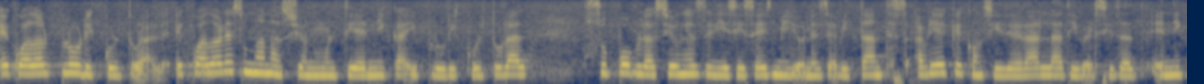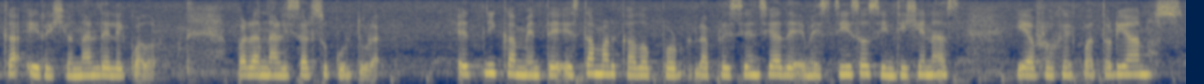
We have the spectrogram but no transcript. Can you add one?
Ecuador pluricultural. Ecuador es una nación multiétnica y pluricultural. Su población es de 16 millones de habitantes. Habría que considerar la diversidad étnica y regional del Ecuador para analizar su cultura. Étnicamente está marcado por la presencia de mestizos, indígenas y afroecuatorianos.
